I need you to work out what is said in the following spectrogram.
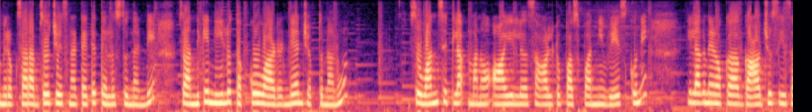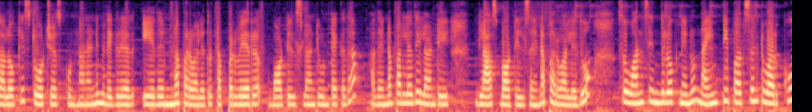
మీరు ఒకసారి అబ్జర్వ్ చేసినట్టయితే తెలుస్తుందండి. సో అందుకే నీళ్ళు తక్కువ వాడండి అని చెప్తున్నాను. సో వన్స్ ఇట్లా మనం ఆయిల్ సాల్ట్ పసుపు అన్నీ వేసుకుని ఇలాగ నేను ఒక గాజు సీసాలోకి స్టోర్ చేసుకుంటున్నానండి. మీ దగ్గర ఏదైనా పర్వాలేదు. టప్పర్ వేర్ బాటిల్స్ లాంటివి ఉంటాయి కదా అదైనా పర్లేదు. ఇలాంటి గ్లాస్ బాటిల్స్ అయినా పర్వాలేదు. సో వన్స్ ఇందులోకి నేను నైంటీ పర్సెంట్ వరకు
